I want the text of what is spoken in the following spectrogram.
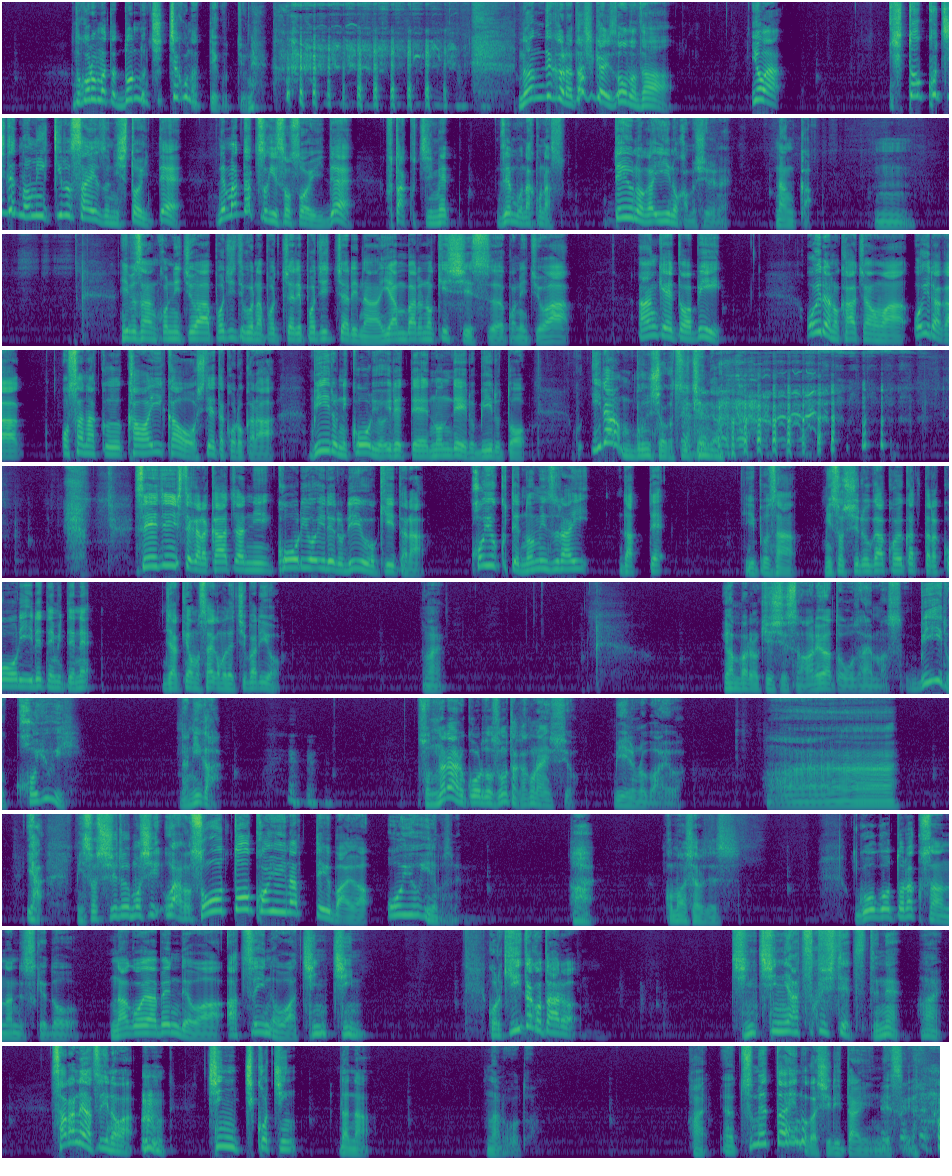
でこれまたどんどんちっちゃくなっていくっていうね。なんでかな確かにそうだな。要は一口で飲みきるサイズにしといてでまた次注いで二口目全部なくなす。っていうのがいいのかもしれない。なんか。うん。ヒブさんこんにちは。ポジティブなぽっちゃりポジッチャリなやんばるのキッシースこんにちは。アンケート B おいらの母ちゃんはおいらが幼く可愛い顔をしていた頃からビールに氷を入れて飲んでいるビールといらん文章がついてんだよ 成人してから母ちゃんに氷を入れる理由を聞いたら濃ゆくて飲みづらいだって。ヒープーさん味噌汁が濃ゆかったら氷入れてみてね。じゃあ今日も最後まで縛りよはい。やんばるの岸さんありがとうございます。ビール濃ゆい。何が？そんなにアルコール度数も高くないですよ。ビールの場合は。へえいや味噌汁もしうわ相当濃ゆいなっていう場合はお湯入れますね。はい。コマーシャルです。ゴーゴートラックさんなんですけど名古屋弁では熱いのはチンチン。これ聞いたことある。チンチンに熱くしてっつってね。はい。さらに熱いのはチンチコチンだな。なるほど。はい。冷たいのが知りたいんですけど。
